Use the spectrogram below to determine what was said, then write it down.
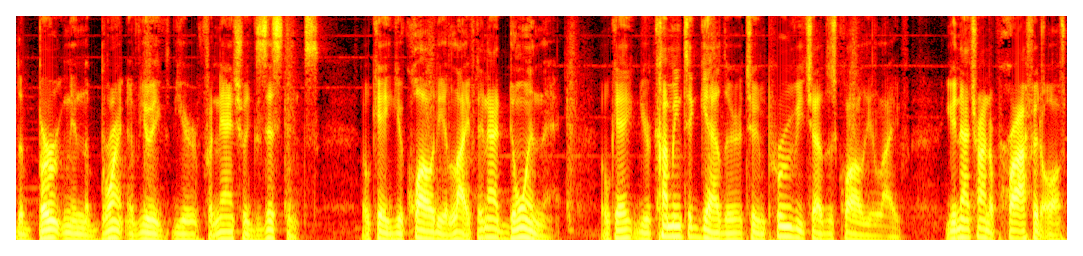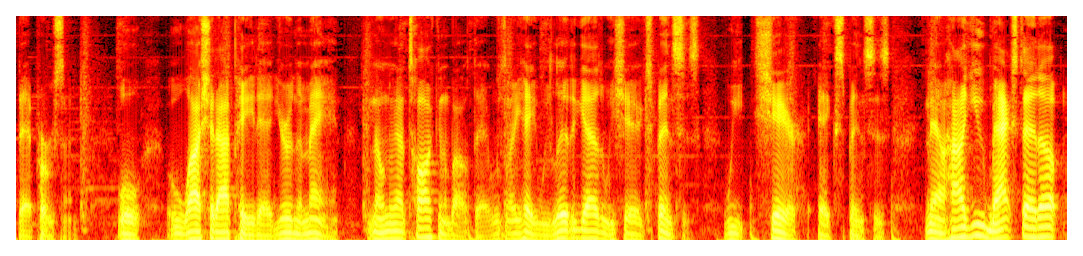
the burden and the brunt of your your financial existence. Okay, your quality of life. They're not doing that. Okay, you're coming together to improve each other's quality of life. You're not trying to profit off that person. Well, why should I pay that? You're the man. No, we're not talking about that. It was like, hey, we live together, we share expenses. We share expenses. Now, how you match that up,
